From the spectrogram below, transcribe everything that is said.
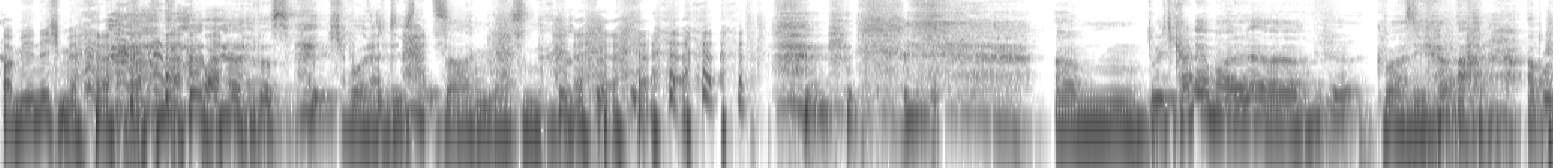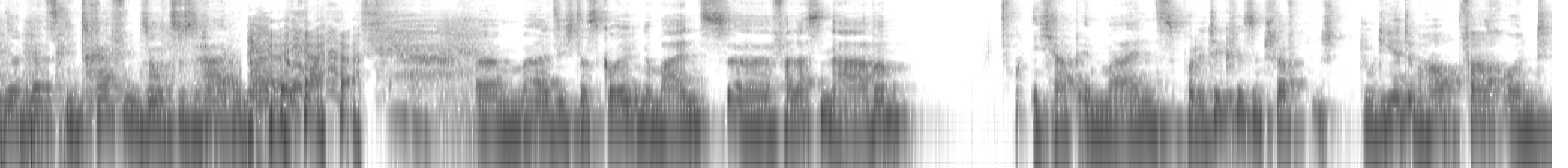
bei mir nicht mehr. das, ich wollte dich sagen lassen. ähm, du, ich kann ja mal äh, quasi ab unserem letzten Treffen sozusagen, ähm, als ich das Goldene Mainz äh, verlassen habe, ich habe in Mainz Politikwissenschaften studiert im Hauptfach und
